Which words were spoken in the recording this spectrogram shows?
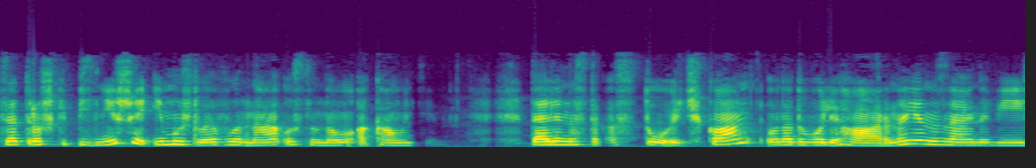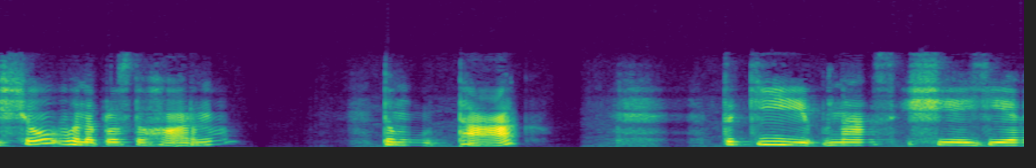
це трошки пізніше і, можливо, на основному аккаунті. Далі в нас така стоечка, вона доволі гарна, я не знаю навіщо, вона просто гарна. Тому так. Такі в нас ще є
